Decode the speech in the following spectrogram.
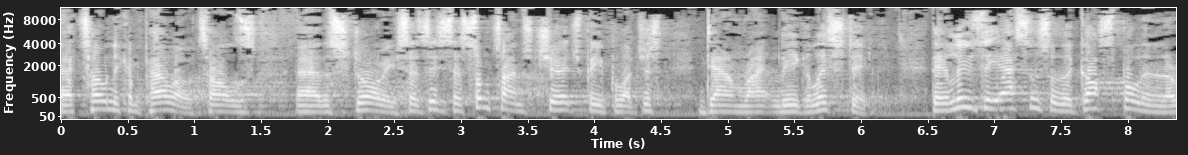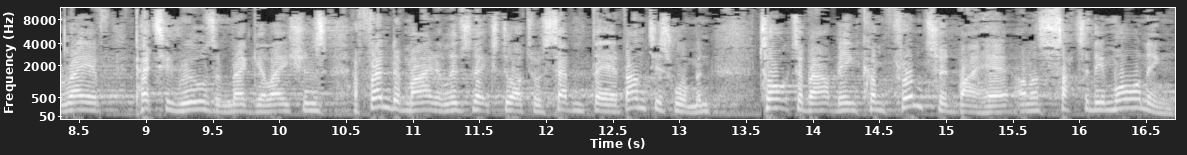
Uh, Tony Campolo tells uh, the story. He says this, he says, sometimes church people are just downright legalistic. They lose the essence of the gospel in an array of petty rules and regulations. A friend of mine who lives next door to a Seventh day Adventist woman talked about being confronted by her on a Saturday morning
